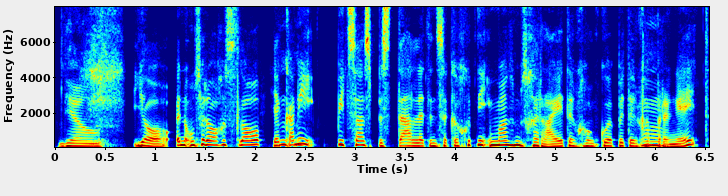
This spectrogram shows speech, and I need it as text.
ja. Ja, en ons het daar geslaap. Jy kan nie pizzas bestel het en sulke goed nie. Iemand moes gery het en gaan koop het en gebring het.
